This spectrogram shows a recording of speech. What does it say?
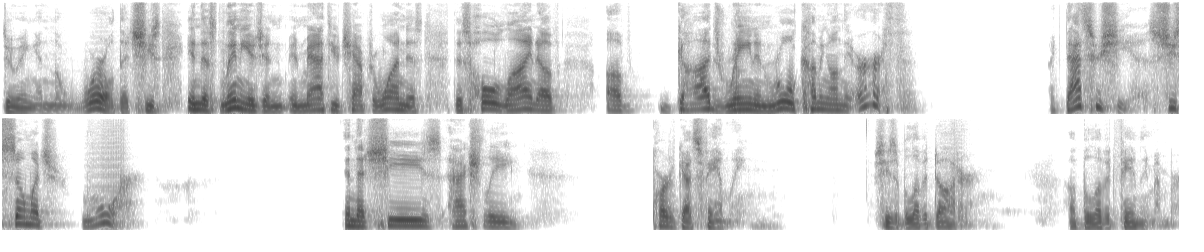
doing in the world, that she's in this lineage in, in Matthew chapter 1, this, this whole line of, of God's reign and rule coming on the earth. Like that's who she is. She's so much more. And that she's actually part of God's family. She's a beloved daughter, a beloved family member.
